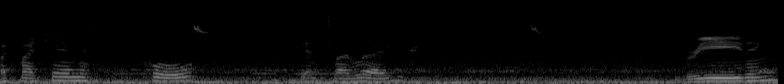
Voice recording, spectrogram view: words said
Tuck my chin, pull against my leg. Breathing.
